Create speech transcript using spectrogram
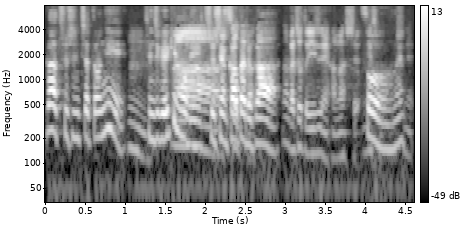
が中心地だったのに、うん。新宿駅の方に中心が変わったりとか。なんかちょっと以前話したよねそうね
